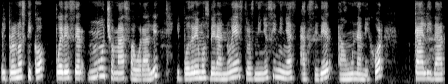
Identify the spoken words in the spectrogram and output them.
el pronóstico puede ser mucho más favorable y podremos ver a nuestros niños y niñas acceder a una mejor calidad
